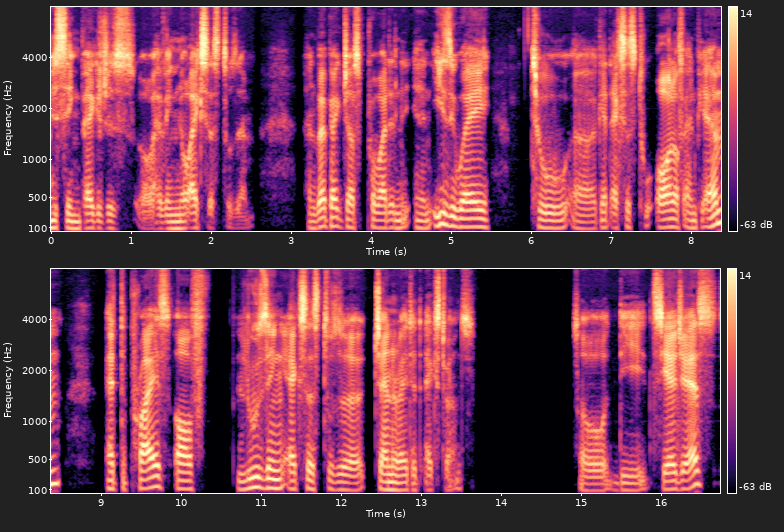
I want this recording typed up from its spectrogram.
missing packages or having no access to them. And Webpack just provided an, an easy way to uh, get access to all of NPM at the price of losing access to the generated externs. So the CLJS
